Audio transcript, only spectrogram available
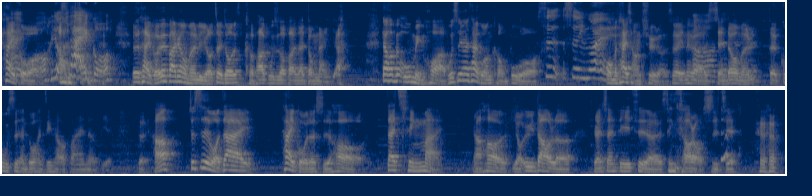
泰国，又是泰国，又是泰国，因为发现我们旅游最多可怕故事都发生在东南亚，但会被污名化，不是因为泰国很恐怖哦，是是因为我们太常去了，所以那个哦显得我们的故事很多很经常都放在那边。对，好，就是我在泰国的时候，在清迈，然后有遇到了人生第一次的性骚扰事件。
